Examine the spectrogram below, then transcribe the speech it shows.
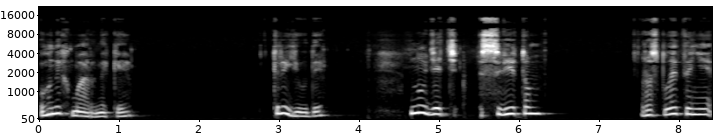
гонихмарники, триюди нудять світом розплетені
